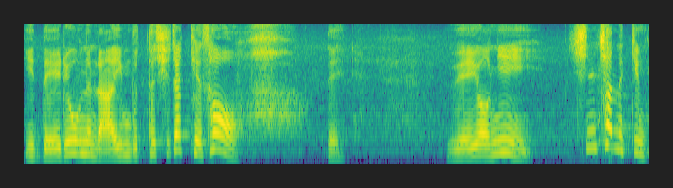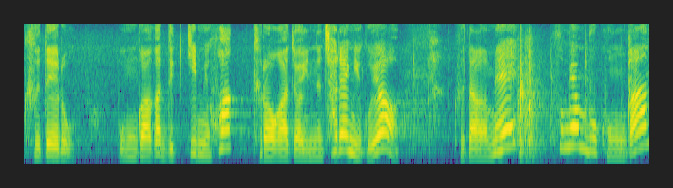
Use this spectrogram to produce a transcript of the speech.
이 내려오는 라인부터 시작해서 하, 네 외형이 신차 느낌 그대로 뭔가가 느낌이 확 들어가져 있는 차량이고요. 그 다음에 후면부 공간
